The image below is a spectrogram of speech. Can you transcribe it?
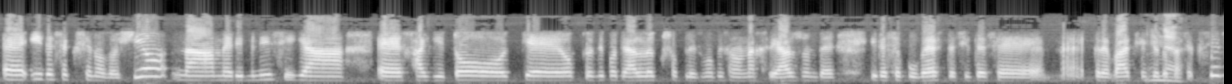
ε, είτε σε ξενοδοχείο να μεριμνήσει για ε, φαγητό και οποιοδήποτε άλλο εξοπλισμό πιθανόν να χρειάζονται είτε σε κουβέρτες είτε σε ε, κρεβάτια και το ναι. καθεξής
